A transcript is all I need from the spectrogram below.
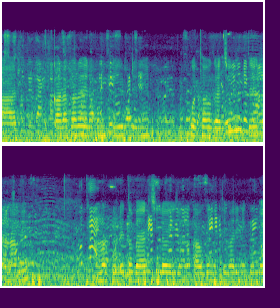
আর কারা কারা এরকম ভিড় টেনে কোথাও গেছে জানাবে। আমার কোলে তো ব্যাগ ছিল, এই জন্য কাউকে নিতে পারিনি কোলে।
